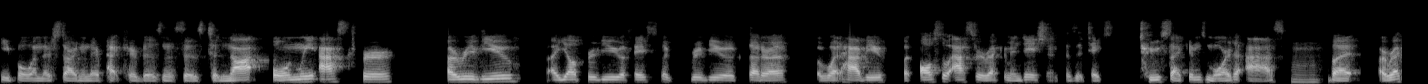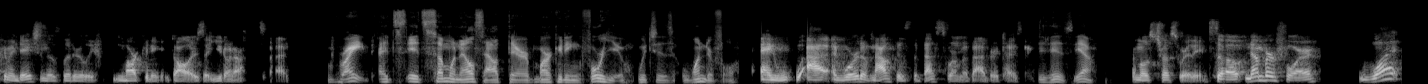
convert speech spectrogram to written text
people when they're starting their pet care businesses to not only ask for a review, a Yelp review, a Facebook review, etc., or what have you, but also ask for a recommendation because it takes two seconds more to ask. Mm. But a recommendation is literally marketing dollars that you don't have to spend. Right. It's it's someone else out there marketing for you, which is wonderful. And, uh, and word of mouth is the best form of advertising. It is, yeah. The most trustworthy. So, number four, what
